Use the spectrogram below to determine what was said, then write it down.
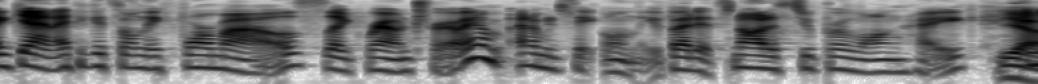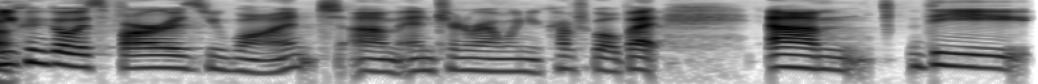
again. I think it's only four miles, like round trip. I don't. I don't mean to say only, but it's not a super long hike. Yeah. and you can go as far as you want um, and turn around when you're comfortable. But um, the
